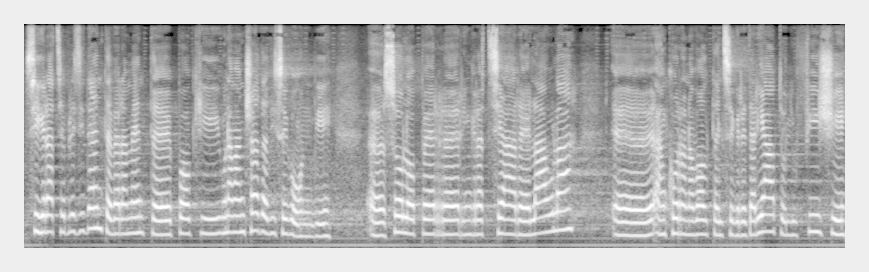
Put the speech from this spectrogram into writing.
Sì, grazie Presidente, veramente pochi, una manciata di secondi eh, solo per ringraziare l'Aula, eh, ancora una volta il segretariato, gli uffici,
